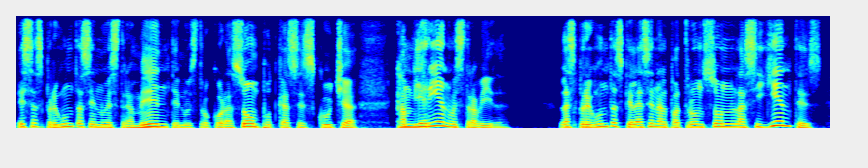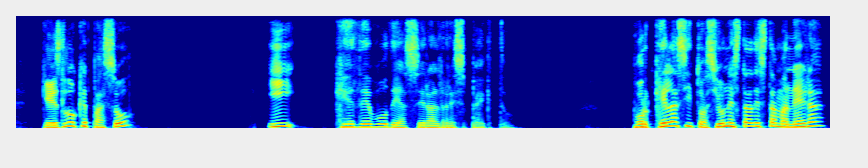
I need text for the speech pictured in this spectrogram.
esas preguntas en nuestra mente, en nuestro corazón, podcast escucha, cambiaría nuestra vida. Las preguntas que le hacen al patrón son las siguientes. ¿Qué es lo que pasó? ¿Y qué debo de hacer al respecto? ¿Por qué la situación está de esta manera?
